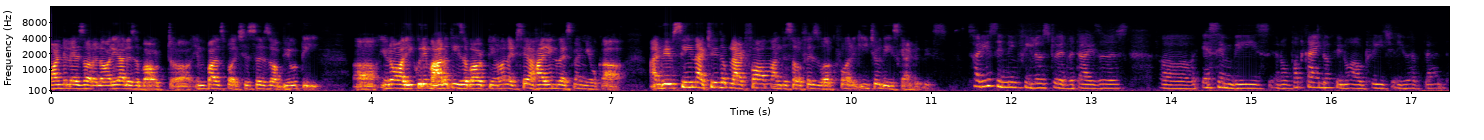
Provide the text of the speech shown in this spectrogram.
mondelez or l'oreal is about uh, impulse purchases or beauty uh, you know, or equally Maruti is about, you know, let's say a high investment new car. And we've seen actually the platform on the surface work for each of these categories. So are you sending feelers to advertisers, uh, SMBs, you know, what kind of, you know, outreach you have planned?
